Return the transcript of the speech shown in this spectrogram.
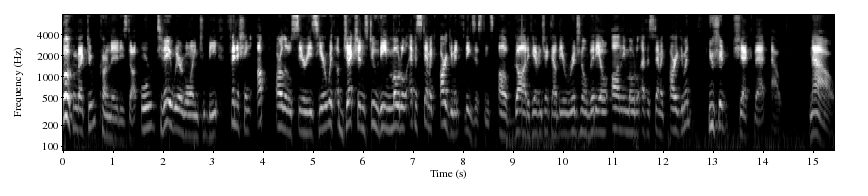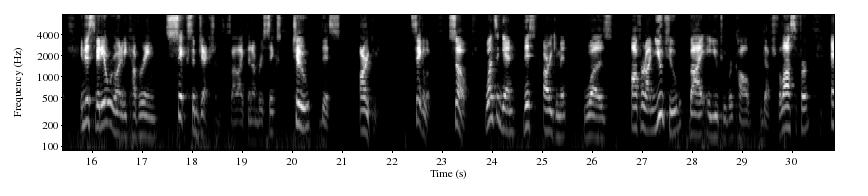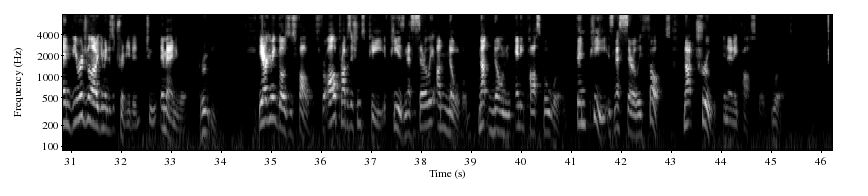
Welcome back to Carneades.org. Today we are going to be finishing up our little series here with objections to the modal epistemic argument for the existence of God. If you haven't checked out the original video on the modal epistemic argument, you should check that out. Now, in this video we're going to be covering six objections, because I like the number six, to this argument. Let's take a look. So, once again, this argument was offered on YouTube by a YouTuber called The Dutch Philosopher, and the original argument is attributed to Emmanuel Rutten. The argument goes as follows. For all propositions P, if P is necessarily unknowable, not known in any possible world, then P is necessarily false, not true in any possible world.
